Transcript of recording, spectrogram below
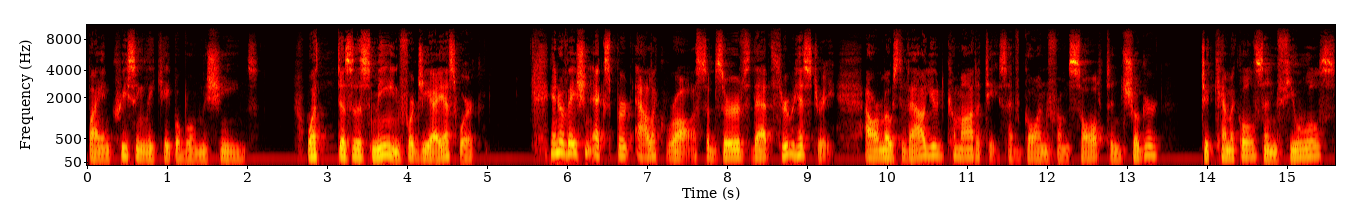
by increasingly capable machines. What does this mean for GIS work? Innovation expert Alec Ross observes that through history, our most valued commodities have gone from salt and sugar to chemicals and fuels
